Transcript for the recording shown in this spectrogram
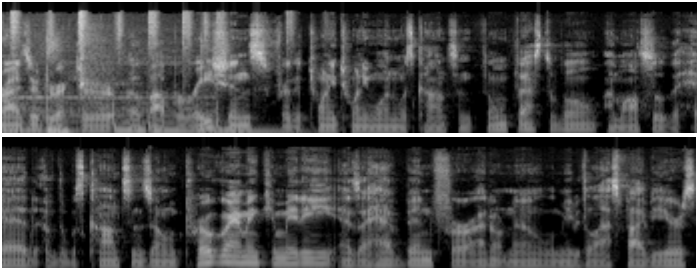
everybody. It's Ben Reiser, Director of Operations for the 2021 Wisconsin Film Festival. I'm also the head of the Wisconsin's Own Programming Committee, as I have been for, I don't know, maybe the last five years.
